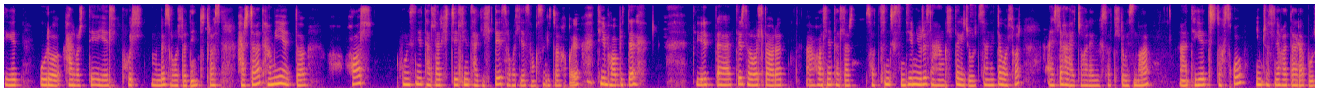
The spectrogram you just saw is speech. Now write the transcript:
тэгээд өөрөө Харвард тий Yale бүхэл мундаг сургуулиудын дотроос харж агаад хамгийн одоо хоол хүнсний талаар хичээлийн цаг ихтэй сургуулийг сонгосон гэж байгаа байхгүй юу? Тим хоббитэй. Тэгээд тэр сургуультай ороод хоолны талаар судалсан ч гэсэн тэр нь ерөөсөн хангалттай гэж үрд санагдаг болохоор ажлынхаа хажуугаар их судалдаг байсан байгаа. Аа тэгээд ч зогсохгүй эмч болсныхоо дараа бүр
